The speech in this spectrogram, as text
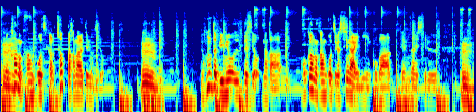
うん。他の観光地からちょっと離れてるんですよ、うん。で本当に微妙ですよ。なんか他の観光地が市内にこうバーって点在してるうん。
